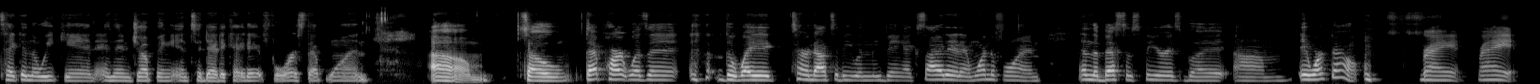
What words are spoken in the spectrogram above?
taking the weekend, and then jumping into dedicated for step one. Um, so that part wasn't the way it turned out to be with me being excited and wonderful and in the best of spirits, but um, it worked out. Right, right.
